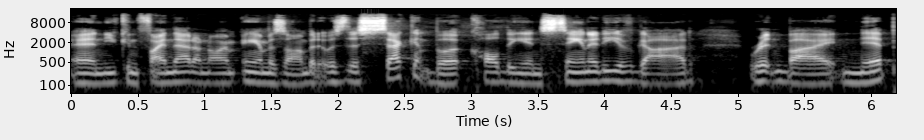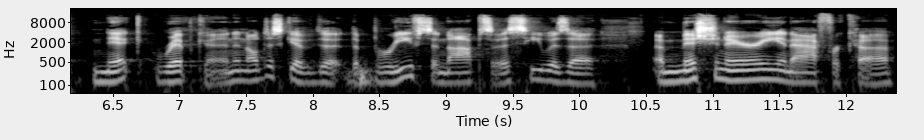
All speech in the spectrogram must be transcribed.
and you can find that on Amazon. But it was this second book called The Insanity of God, written by Nip Nik Ripken, and I'll just give the the brief synopsis. He was a a missionary in Africa.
